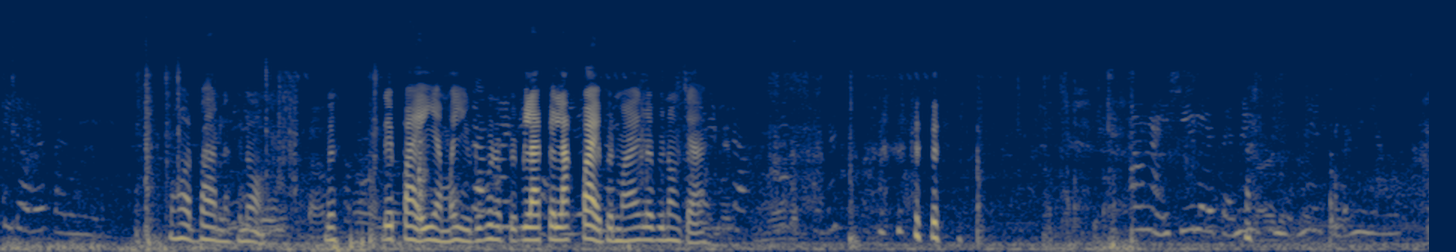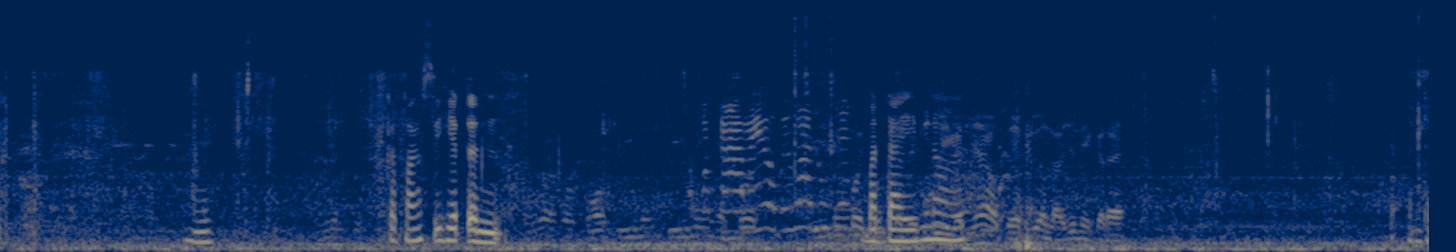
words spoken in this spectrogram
ที่จะไว้ไปโรงเรียนมาฮอดบ้านแล้วพี่น้องเบิ่งได้ไปอหย่างมาอยู่รู้บ่ไปลักไปลักไปายเพิ่นไม้แล้วพี่น้องจ้าเอาไหนชี้เลยแต่แม่สนุกแม่สีนี่ยาวนี่กำลังสิเฮ็ดอัน บันไดพี่น้องเอ้ยเงาเติบเพื่อนหลายอยู่นี่ก็ได้บันได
